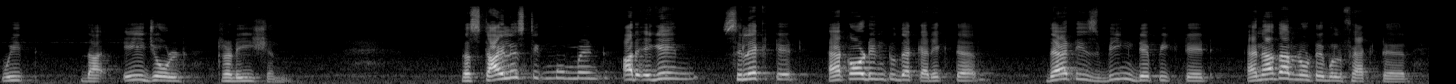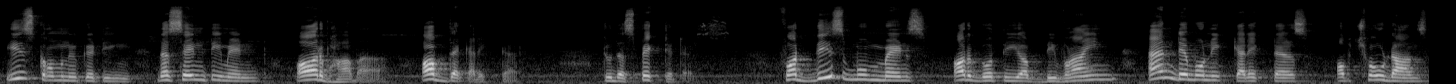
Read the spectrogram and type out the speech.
with the age old tradition. The stylistic movement are again selected according to the character that is being depicted. Another notable factor is communicating the sentiment or bhava of the character to the spectators. For these movements or goti of divine and demonic characters of Chhau dance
